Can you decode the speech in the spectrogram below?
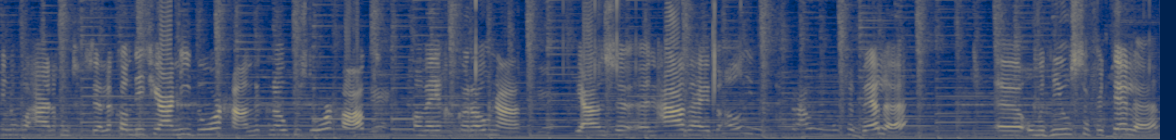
En nog wel aardig om te vertellen, ik kan dit jaar niet doorgaan. De knoop is doorgehakt vanwege corona. Ja. Ja, en, ze, en Ada heeft al die vrouwen moeten bellen eh, om het nieuws te vertellen.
